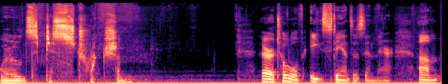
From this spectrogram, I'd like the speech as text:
world's destruction. There are a total of eight stanzas in there. Um,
